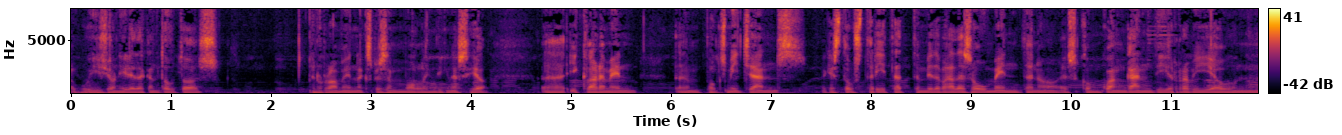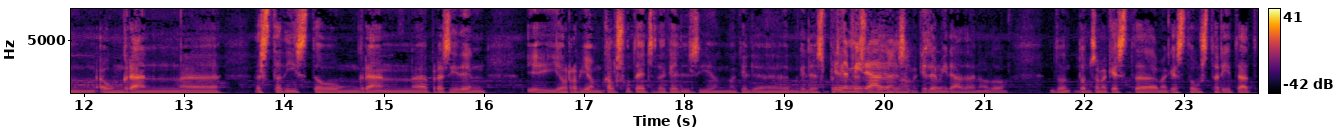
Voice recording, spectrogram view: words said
Avui jo aniré de cantautors, que normalment expressen molt la indignació, eh, i clarament, en pocs mitjans, aquesta austeritat també de vegades augmenta, no? És com quan Gandhi rebia un, a un gran eh, estadista o un gran eh, president i, i el rebia amb calçotets d'aquells i amb, aquella, amb aquelles Aquella petites mirada, orelles, no? amb aquella Sí. mirada, no? Do, don- doncs amb aquesta, amb aquesta austeritat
